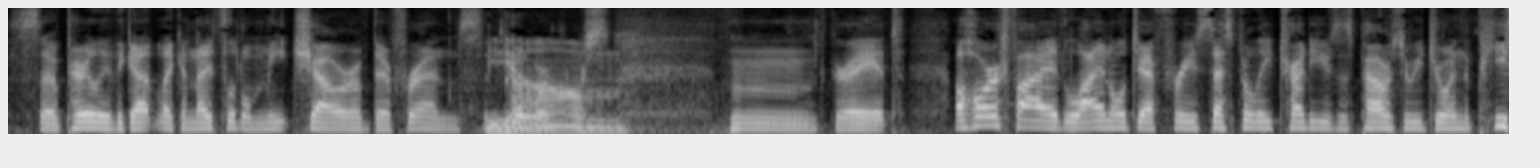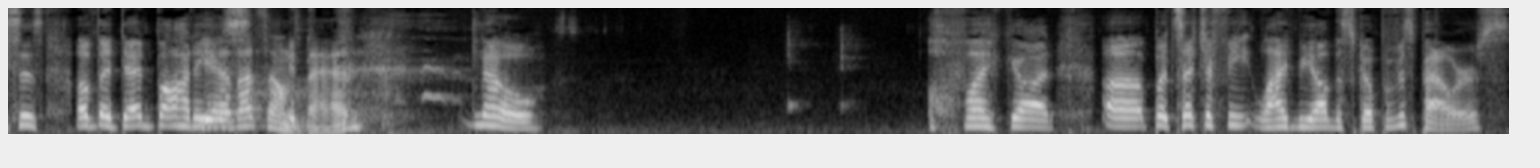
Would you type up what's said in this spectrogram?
So apparently they got like a nice little meat shower of their friends and coworkers. Hmm, great. A horrified Lionel Jeffries desperately tried to use his powers to rejoin the pieces of the dead bodies. Yeah, that sounds bad. No. Oh my god. Uh, but such a feat lied beyond the scope of his powers,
